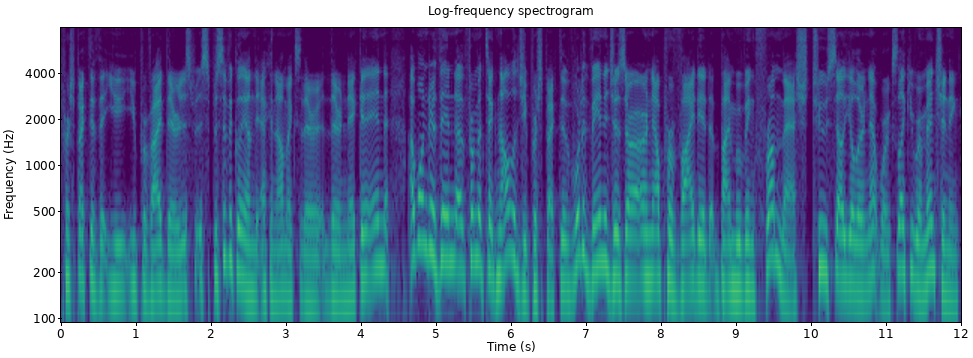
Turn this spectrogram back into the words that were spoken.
perspective that you, you provide there, specifically on the economics there, there Nick. And I wonder then, uh, from a technology perspective, what advantages are, are now provided by moving from mesh to cellular networks? Like you were mentioning,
